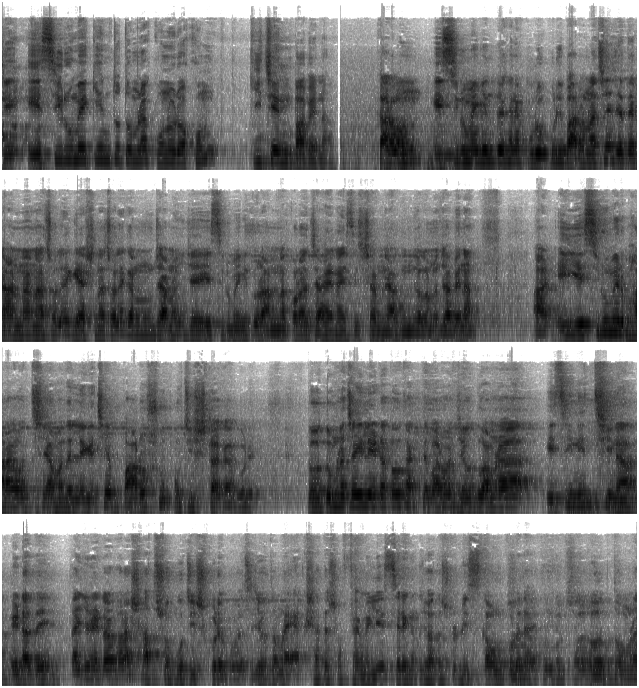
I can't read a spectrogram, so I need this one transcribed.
যে এসি রুমে কিন্তু তোমরা কোনো রকম কিচেন পাবে না। কারণ এসি রুমে কিন্তু এখানে পুরোপুরি বারণ আছে, যাতে রান্না না চলে, গ্যাস না চলে। কারণ জানোই যে এসি রুমে কিন্তু রান্না করা যায় না এসির সামনে আগুন জ্বালানো যাবে না। আর এই এসি রুমের ভাড়া হচ্ছে, আমাদের লেগেছে বারোশো পঁচিশ টাকা করে। তো তোমরা চাইলে এটাতেও থাকতে পারো যেহেতু আমরা এসি নিচ্ছি না এটাতে তাই জন্য এটার ভাড়া সাতশো পঁচিশ করে পড়েছে যেহেতু আমরা একসাথে সব ফ্যামিলি এসছি এটা কিন্তু যথেষ্ট ডিসকাউন্ট করে দেয়। তো তোমরা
